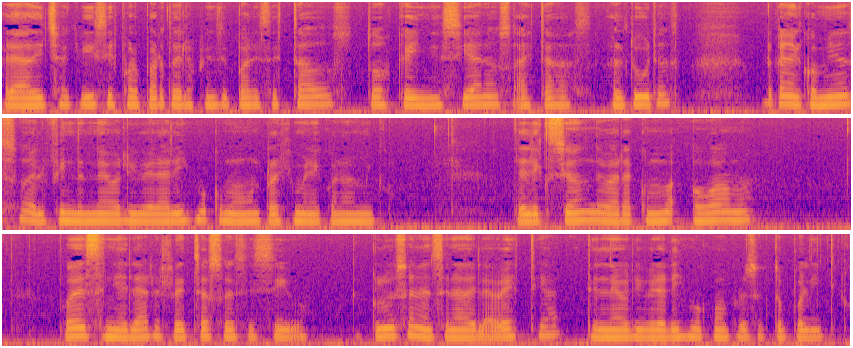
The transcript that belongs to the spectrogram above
a la dicha crisis por parte de los principales estados, todos keynesianos a estas alturas, marcan el comienzo del fin del neoliberalismo como un régimen económico. La elección de Barack Obama puede señalar el rechazo decisivo, incluso en el seno de la bestia, del neoliberalismo como proyecto político.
